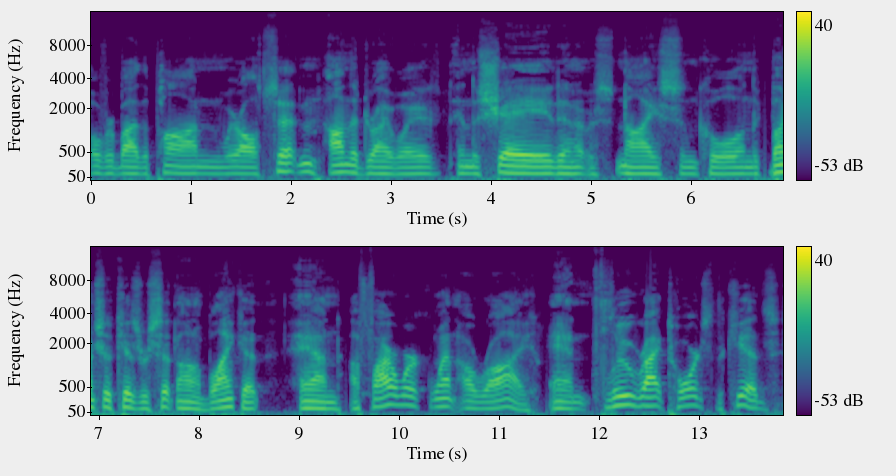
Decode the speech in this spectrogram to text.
over by the pond. We were all sitting on the driveway in the shade, and it was nice and cool. And a bunch of kids were sitting on a blanket, and a firework went awry and flew right towards the kids,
